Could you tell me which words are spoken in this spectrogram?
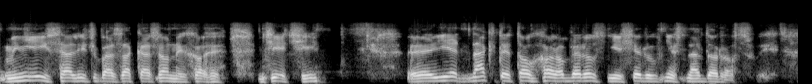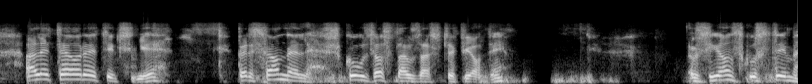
mniejsza liczba zakażonych e, dzieci, e, jednak te, tą chorobę rozniesie również na dorosłych. Ale teoretycznie personel szkół został zaszczepiony. W związku z tym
